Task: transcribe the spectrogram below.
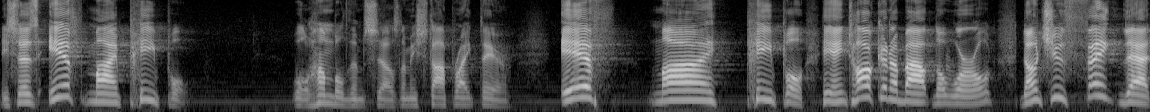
He says, If my people will humble themselves, let me stop right there. If my people. He ain't talking about the world. Don't you think that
